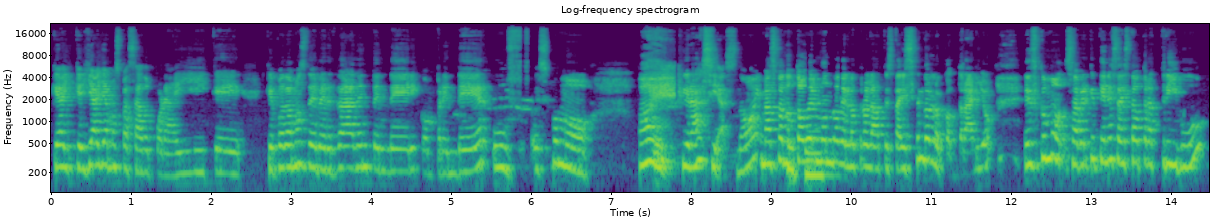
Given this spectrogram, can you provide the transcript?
que, que ya hayamos pasado por ahí, que, que podamos de verdad entender y comprender, uff, es como, ay, gracias, ¿no? Y más cuando todo el mundo del otro lado te está diciendo lo contrario, es como saber que tienes a esta otra tribu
